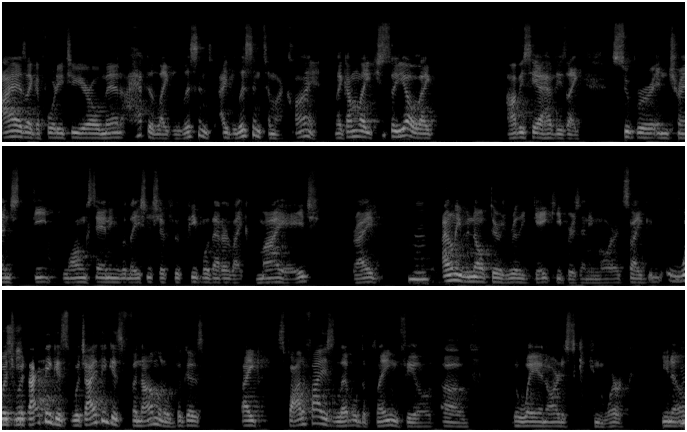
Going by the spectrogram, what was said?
I, as like a 42 year old man, I have to like listen. To, I listen to my client. Like I'm like, so yo, like, obviously I have these like super entrenched, deep, long-standing relationships with people that are like my age, right? Mm-hmm. I don't even know if there's really gatekeepers anymore. It's like which which I think is which I think is phenomenal because like Spotify has leveled the playing field of the way an artist can work. You know, mm-hmm.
